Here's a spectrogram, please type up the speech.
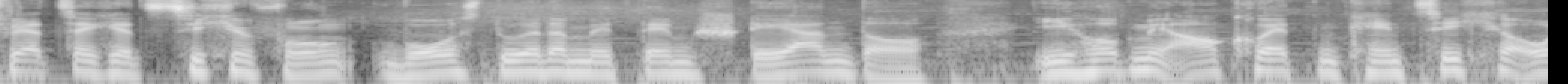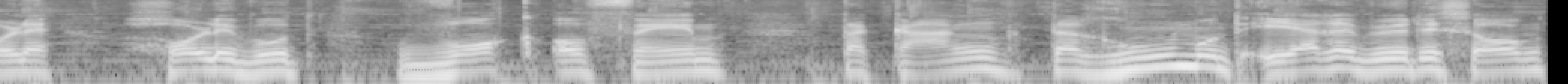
Ich werde euch jetzt sicher fragen, was tut er mit dem Stern da? Ich habe mich angehalten, kennt sicher alle Hollywood Walk of Fame der Gang der Ruhm und Ehre, würde ich sagen.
